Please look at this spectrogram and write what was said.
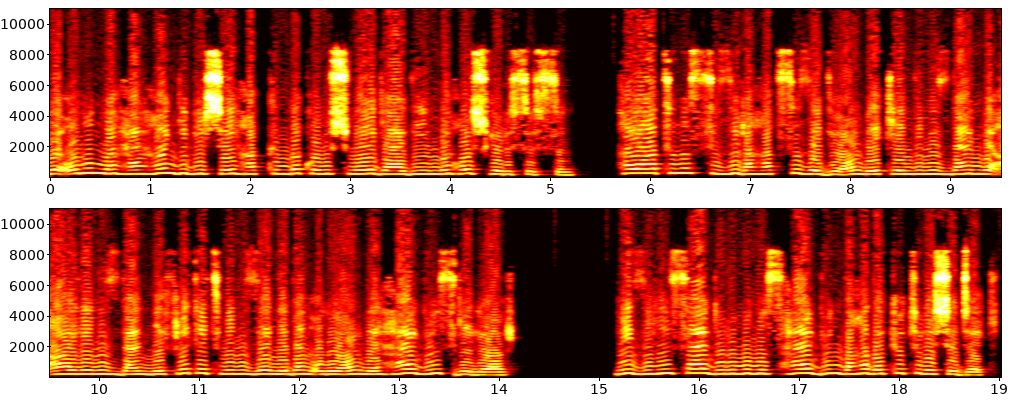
Ve onunla herhangi bir şey hakkında konuşmaya geldiğinde hoşgörüsüzsün. Hayatınız sizi rahatsız ediyor ve kendinizden ve ailenizden nefret etmenize neden oluyor ve her gün geliyor. Ve zihinsel durumunuz her gün daha da kötüleşecek.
